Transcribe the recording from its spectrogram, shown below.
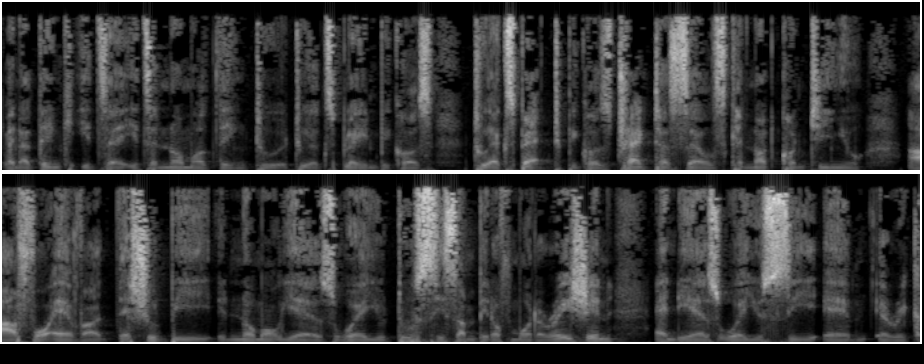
and I think it's a it's a normal thing to to explain because to expect because tractor sales cannot continue uh, forever. There should be normal years where you do see some bit of moderation and years where you see a, a recovery.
